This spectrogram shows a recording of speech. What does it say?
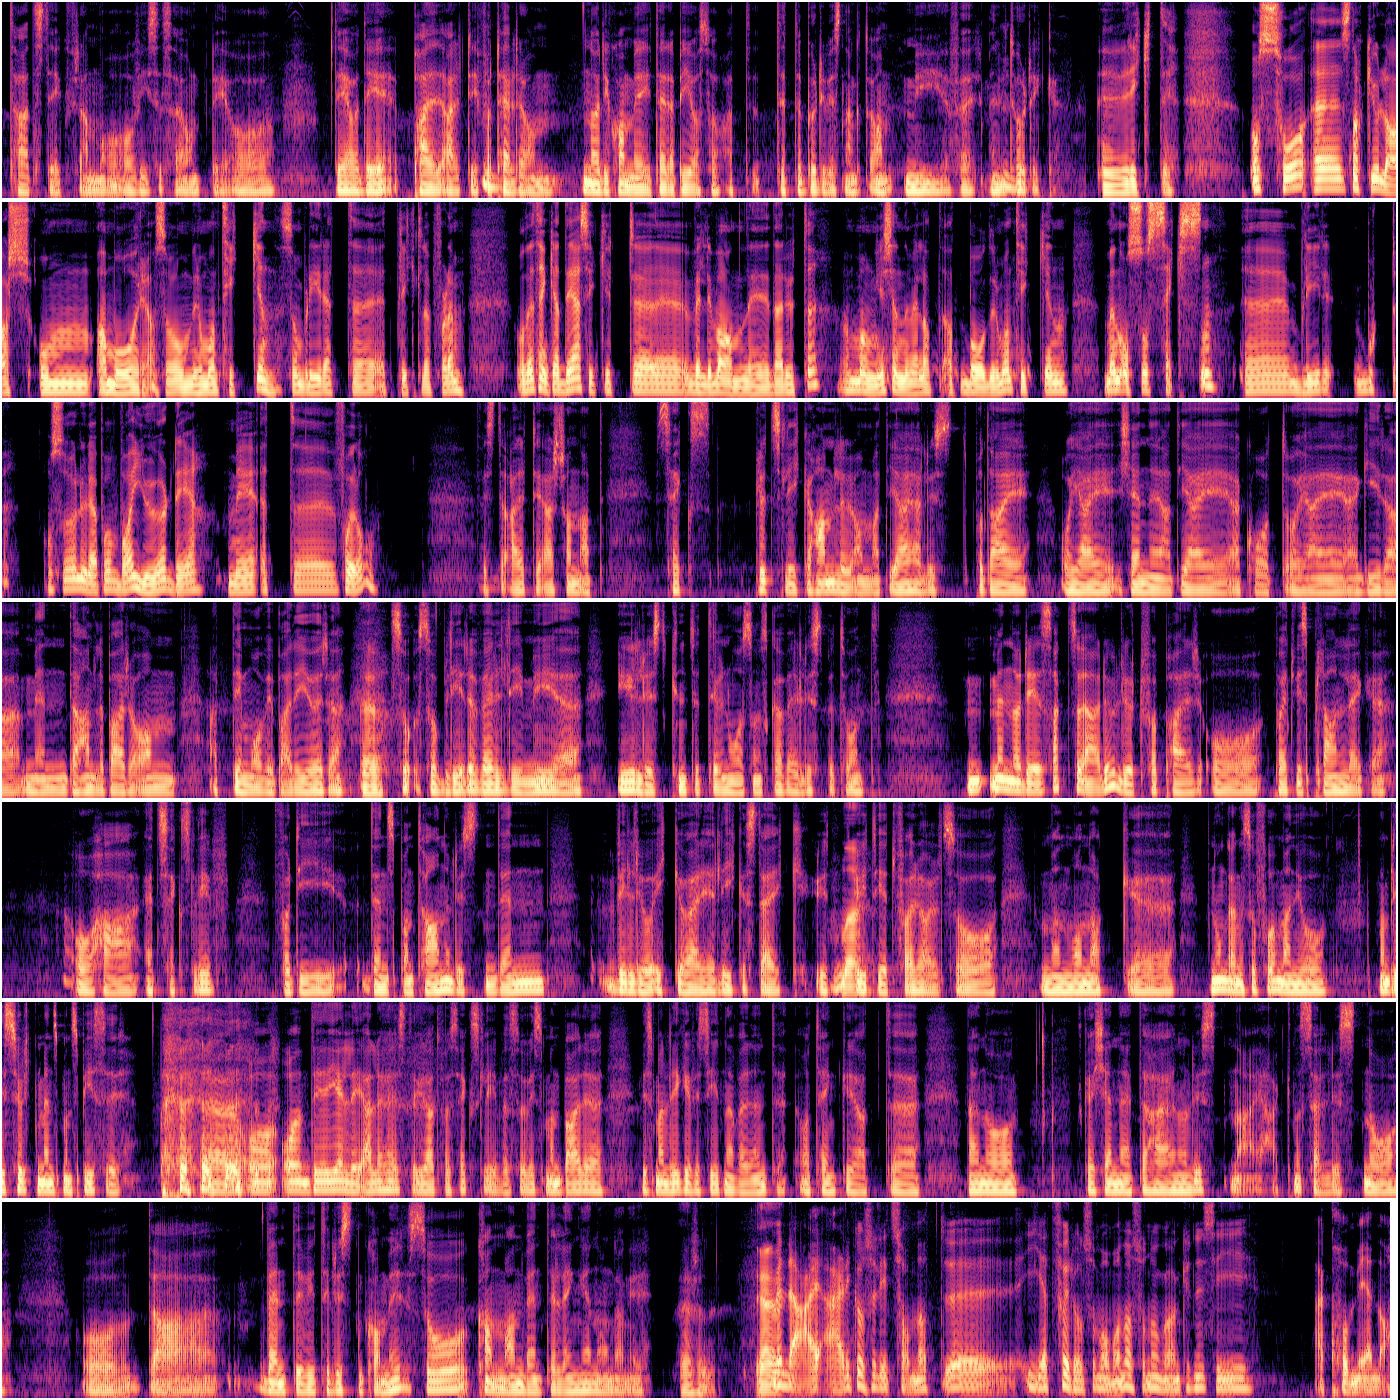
ta et steg fram og, og vise seg ordentlig. Og det er jo det par alltid forteller om når de kommer i terapi også, at dette burde vi snakket om mye før, men vi torde ikke. Eh, Riktig. Og så eh, snakker jo Lars om amor, altså om romantikken, som blir et, eh, et pliktløp for dem. Og det tenker jeg det er sikkert eh, veldig vanlig der ute. Og Mange kjenner vel at, at både romantikken, men også sexen, eh, blir borte. Og så lurer jeg på, hva gjør det med et eh, forhold? Hvis det alltid er sånn at sex plutselig ikke handler om at jeg har lyst på deg, og jeg kjenner at jeg er kåt og jeg er gira, men det handler bare om at det må vi bare gjøre, Ja. så, så blir det veldig mye ulyst knyttet til noe som skal være lystbetont. Men når det er sagt, så er det jo lurt for par å på et vis planlegge å ha et sexliv. Fordi den spontane lysten, den vil jo ikke være like sterk ut, Nei. ut i et forhold. Så man må nok eh, Noen ganger så får man jo Man blir sulten mens man spiser. Eh, og, og det gjelder i aller høyeste grad for sexlivet. Så hvis man bare Hvis man ligger ved siden av hverandre og tenker at eh, Nei, nå skal jeg kjenne etter, har jeg noe lyst? Nei, jeg har ikke noe selvlyst nå. Og da venter vi til lysten kommer, så kan man vente lenge noen ganger. Jeg skjønner. Jeg, Men er, er det ikke også litt sånn at uh, i et forhold så må man også noen gang kunne si Nei, kom igjen, da.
